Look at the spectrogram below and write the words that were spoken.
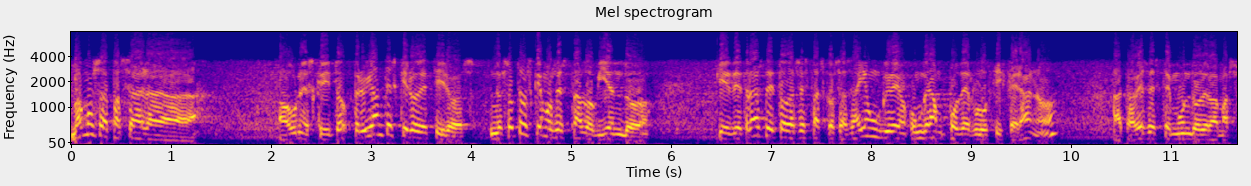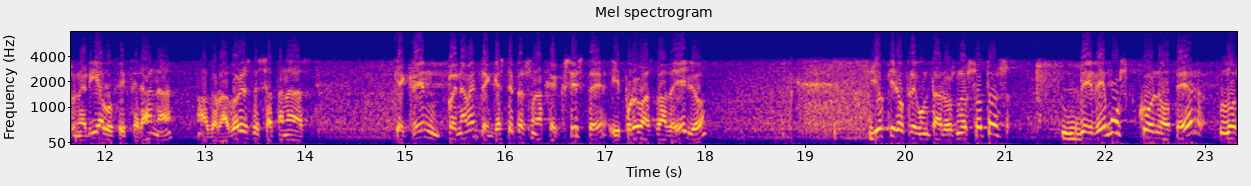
Vamos a pasar a, a un escrito, pero yo antes quiero deciros, nosotros que hemos estado viendo que detrás de todas estas cosas hay un, gran poder luciferano, a través de este mundo de la masonería luciferana, adoradores de Satanás, que creen plenamente en que este personaje existe y pruebas da de ello, yo quiero preguntaros, ¿nosotros debemos conocer los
